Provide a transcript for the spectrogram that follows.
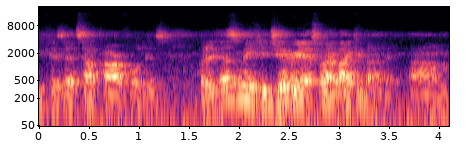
because that's how powerful it is. But it doesn't make you jittery. That's what I like about it. Um,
